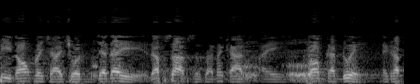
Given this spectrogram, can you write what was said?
พี่น้องประชาชนจะได้รับทราบสถานการณ์ไปพร้อมกันด้วยนะครับ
